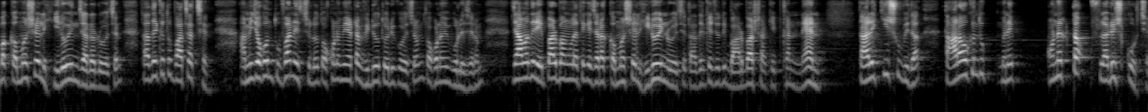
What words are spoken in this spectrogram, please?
বা কমার্শিয়াল হিরোইন যারা রয়েছেন, তাদেরকে তো বাঁচাচ্ছেন। আমি যখন তুফান এসেছিল, তখন আমি একটা ভিডিও তৈরি করেছিলাম, তখন আমি বলেছিলাম যে আমাদের এপার বাংলা থেকে যারা কমার্শিয়াল হিরোইন রয়েছে, তাদেরকে যদি বারবার শাকিব খান নেন, তাহলে কী সুবিধা? তারাও কিন্তু মানে অনেকটা ফ্লারিশ করছে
